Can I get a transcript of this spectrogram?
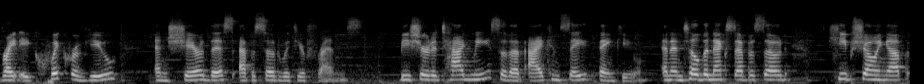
write a quick review, and share this episode with your friends. Be sure to tag me so that I can say thank you. And until the next episode, keep showing up,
